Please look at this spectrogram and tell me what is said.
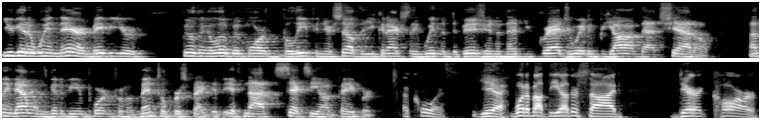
you get a win there, and maybe you're building a little bit more belief in yourself that you can actually win the division and that you graduated beyond that shadow. I think that one's going to be important from a mental perspective, if not sexy on paper. Of course. Yeah. What about the other side? Derek Carr.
